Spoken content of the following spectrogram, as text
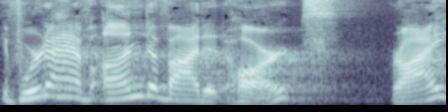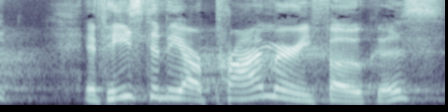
If we're to have undivided hearts, right? If He's to be our primary focus,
